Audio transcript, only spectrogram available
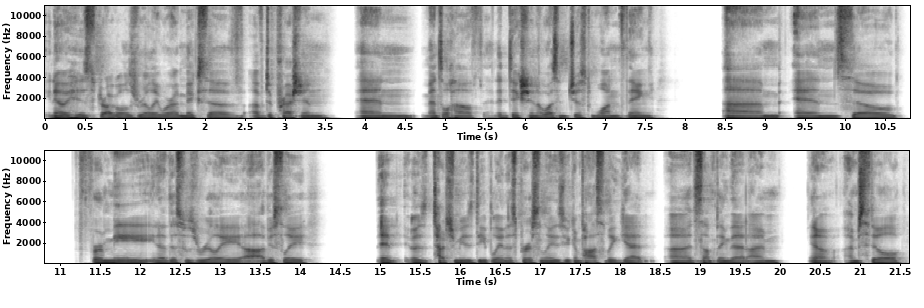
you know, his struggles really were a mix of of depression and mental health and addiction. It wasn't just one thing. Um, and so for me, you know, this was really obviously it, it was touched me as deeply and as personally as you can possibly get. Uh, it's something that I'm, you know, I'm still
